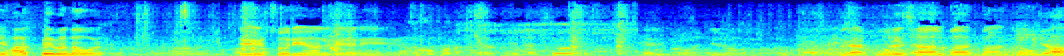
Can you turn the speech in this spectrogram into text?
ये हाथ पे बना हुआ है। डेढ़ सौ रियाल कह रहे हैं यार। यार पूरे साल बाद बाँध रहा हूँ। क्या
